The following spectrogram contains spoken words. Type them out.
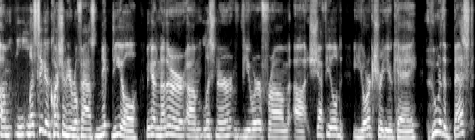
Um, let's take a question here real fast. Nick Deal, we got another um, listener, viewer from uh, Sheffield, Yorkshire, UK. Who are the best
